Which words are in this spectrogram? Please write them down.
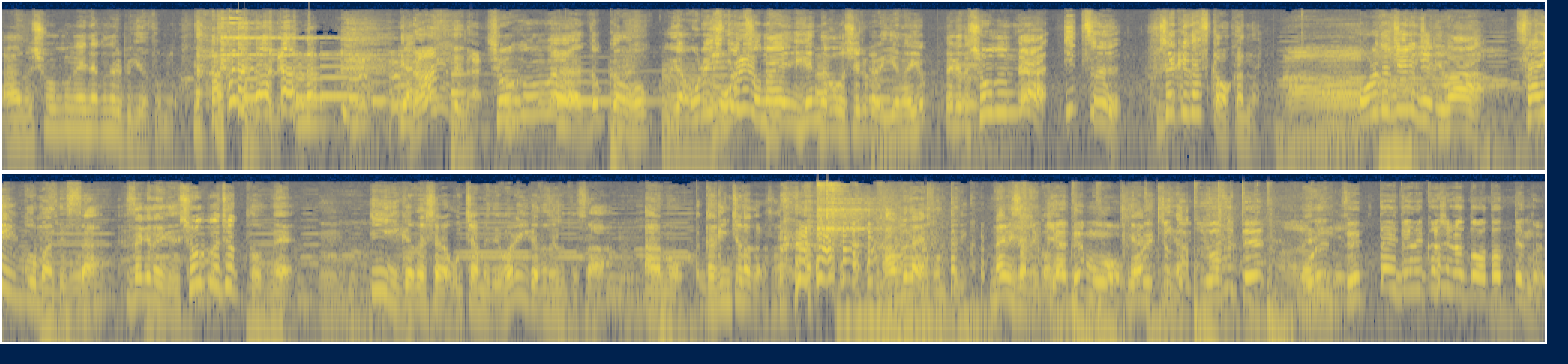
あの将軍がいなくなるべきだと思う。い やなんでだよ。将軍はどっかの方いや俺一つ前に変なことしてるから言えないよ。だけど将軍がいつふざけ出すか分かんない。あ俺とジュニジュニは最後までさふざけないけど将軍はちょっとねうん。いい言い方したらお茶目で悪い言い方するとさあのガキンチョだからさ。危ない本当に。何されるかい。やでもヤンキーが。俺ちょっと言わせて。何？俺絶対誰かしらと当たってんのよ。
